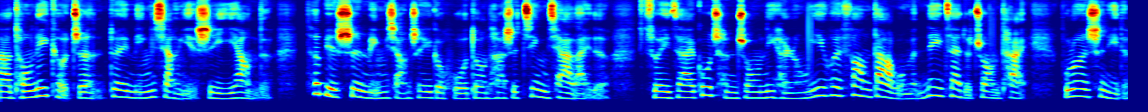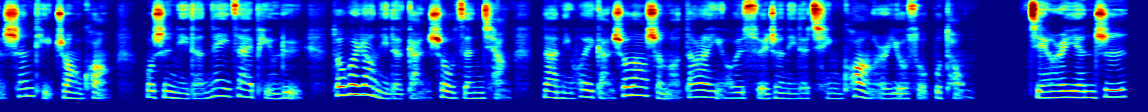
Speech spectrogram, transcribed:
那同理可证，对冥想也是一样的。特别是冥想这一个活动，它是静下来的，所以在过程中，你很容易会放大我们内在的状态，不论是你的身体状况，或是你的内在频率，都会让你的感受增强。那你会感受到什么？当然也会随着你的情况而有所不同。简而言之，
